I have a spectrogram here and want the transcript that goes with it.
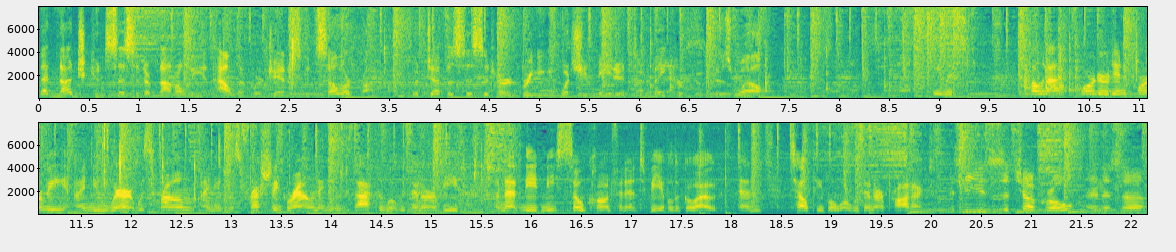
That nudge consisted of not only an outlet where Janice could sell her product, but Jeff assisted her in bringing in what she needed to make her food as well. He would phone up, order it in for me. I knew where it was from. I knew it was freshly ground. I knew exactly what was in our beef, and that made me so confident to be able to go out and tell people what was in our product. She uses a chuck roll, and it's a,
